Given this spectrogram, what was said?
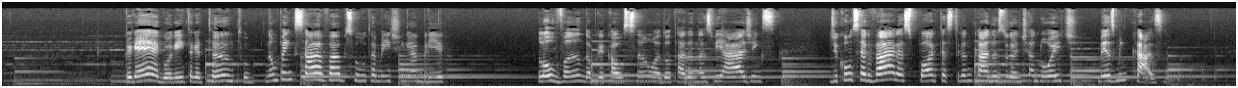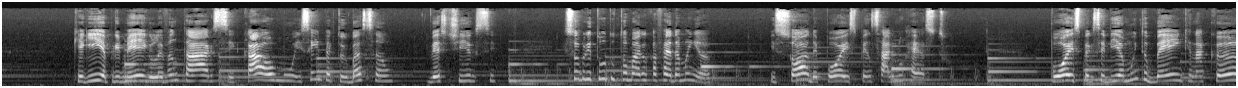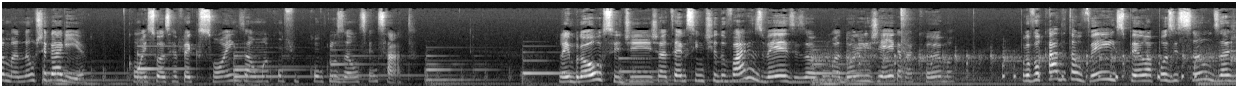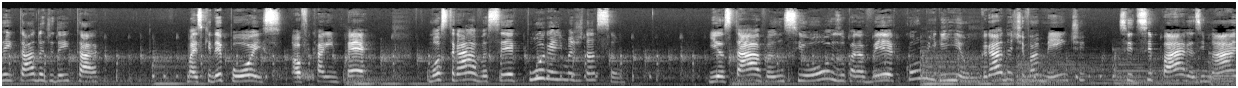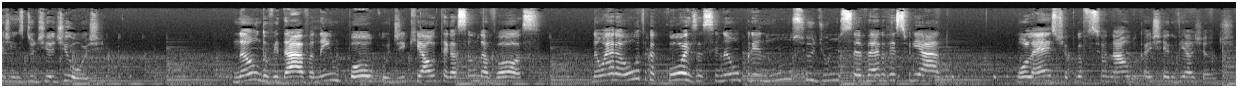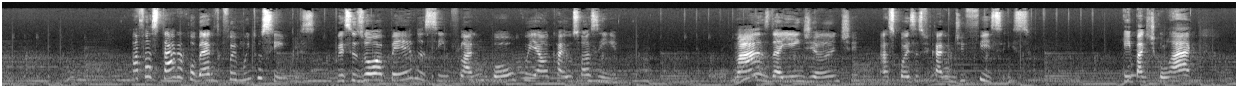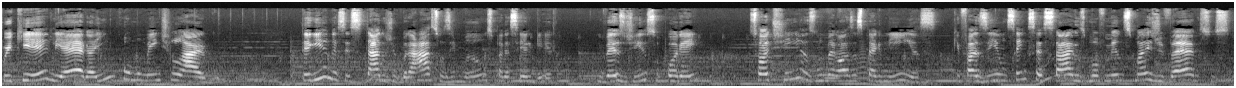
Gregor, entretanto, não pensava absolutamente em abrir, louvando a precaução adotada nas viagens de conservar as portas trancadas durante a noite, mesmo em casa. Queria primeiro levantar-se, calmo e sem perturbação, vestir-se e, sobretudo, tomar o café da manhã, e só depois pensar no resto. Pois percebia muito bem que na cama não chegaria, com as suas reflexões, a uma conclusão sensata. Lembrou-se de já ter sentido várias vezes alguma dor ligeira na cama, provocada talvez pela posição desajeitada de deitar, mas que depois, ao ficar em pé, mostrava ser pura imaginação. E estava ansioso para ver como iriam gradativamente se dissipar as imagens do dia de hoje. Não duvidava nem um pouco de que a alteração da voz não era outra coisa senão o prenúncio de um severo resfriado, moléstia profissional do caixeiro viajante. Afastar a coberta foi muito simples. Precisou apenas se inflar um pouco e ela caiu sozinha. Mas daí em diante as coisas ficaram difíceis. Em particular, porque ele era incomumente largo. Teria necessitado de braços e mãos para se erguer. Em vez disso, porém, só tinha as numerosas perninhas que faziam sem cessar os movimentos mais diversos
